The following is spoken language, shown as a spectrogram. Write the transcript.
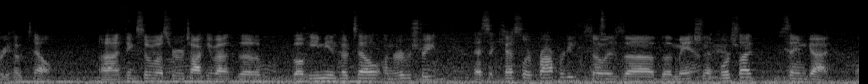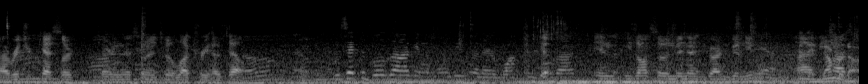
luxury hotel. Uh, I think some of us were talking about the Bohemian Hotel on River Street. That's a Kessler property. So is uh, the mansion at Forsyth. Same guy, uh, Richard Kessler, turning this one into a luxury hotel. Oh. Was that the bulldog in the movie when they're walking Yep. bulldog? And he's also in Midnight Garden Good and Evil. Yeah. Uh, Number dog.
